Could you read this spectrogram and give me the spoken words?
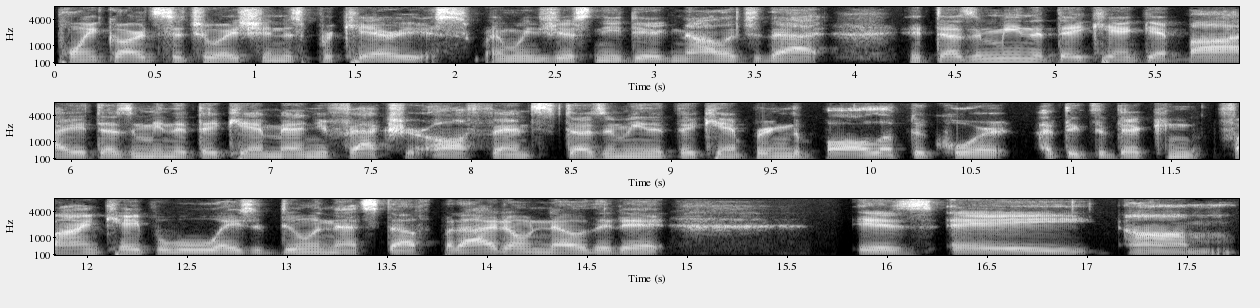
point guard situation is precarious, and we just need to acknowledge that. It doesn't mean that they can't get by. It doesn't mean that they can't manufacture offense. It doesn't mean that they can't bring the ball up the court. I think that they can find capable ways of doing that stuff, but I don't know that it is a um,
